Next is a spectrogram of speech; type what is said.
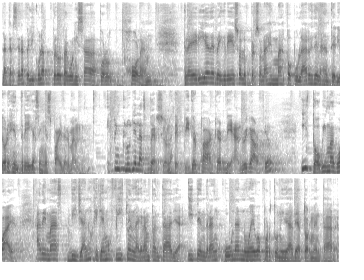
La tercera película protagonizada por Holland traería de regreso a los personajes más populares de las anteriores entregas en Spider-Man. Esto incluye las versiones de Peter Parker, de Andrew Garfield y Tobey Maguire. Además, villanos que ya hemos visto en la gran pantalla y tendrán una nueva oportunidad de atormentar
